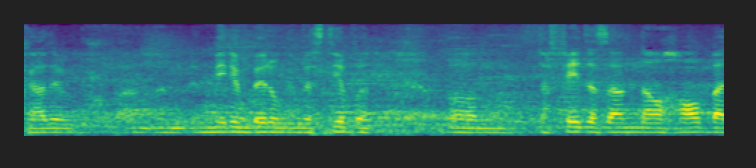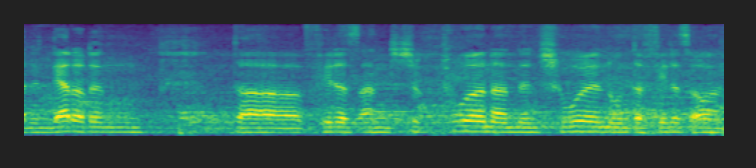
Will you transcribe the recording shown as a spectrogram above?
gerade in Medienbildung investiert wird. Ähm, da fehlt es an Know-how bei den Lehrerinnen, da fehlt es an Strukturen an den Schulen und da fehlt es auch an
